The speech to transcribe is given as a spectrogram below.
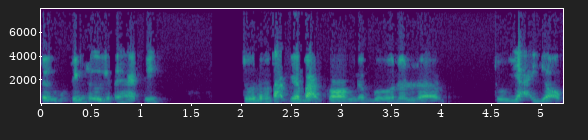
từ một tiếng rưỡi cho tới hai tiếng tôi nói thật với bà con đó bữa đó là tôi dạy dột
